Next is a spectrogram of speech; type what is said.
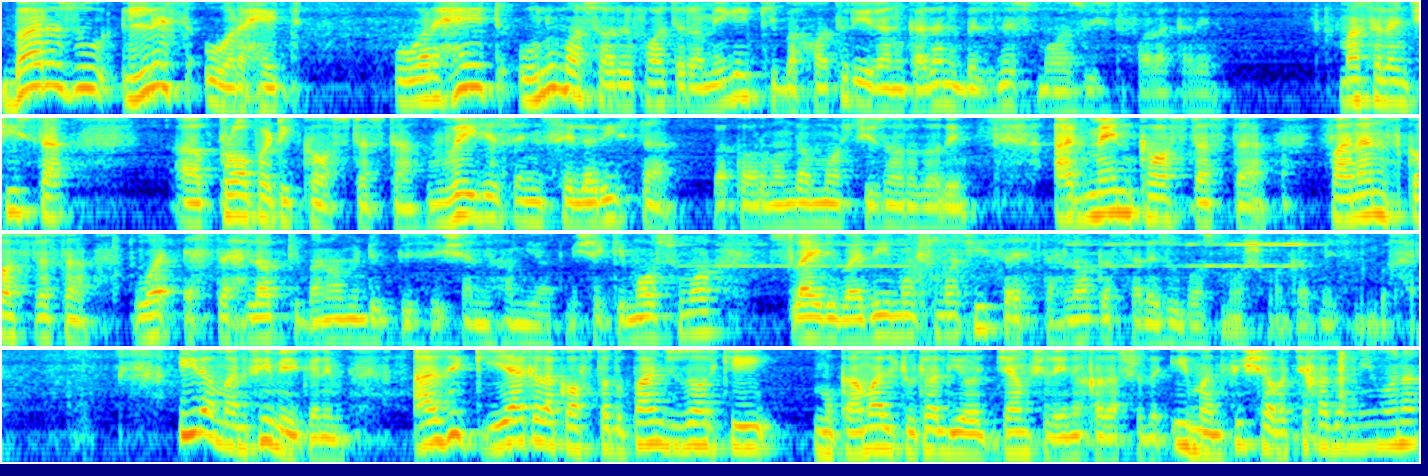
بعد از او less overhead overhead اونو مصارفات را میگه که به خاطر run کردن business ما از استفاده کردیم. مثلا چیست؟ property cost است wages and salary است به کارمندان ما چیزها را دادیم admin cost است finance cost است و استهلاک که به نام هم یاد میشه که ما شما سلاید بعدی ما شما چیست استهلاک سر زو باز ما شما گپ می‌زنیم بخیر این را منفی می‌کنیم از یک یک لک هفتاد و پنج هزار که مکمل توتال یا جمع شده این قدر شده این منفی شود چقدر میمونه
